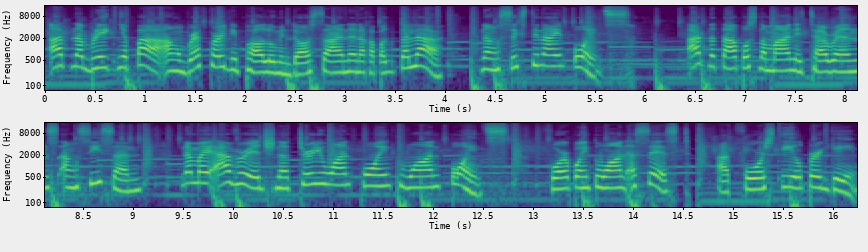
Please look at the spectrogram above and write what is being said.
At na-break niya pa ang record ni Paulo Mendoza na nakapagtala ng 69 points. At natapos naman ni Terrence ang season na may average na 31.1 points, 4.1 assist at 4 steal per game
